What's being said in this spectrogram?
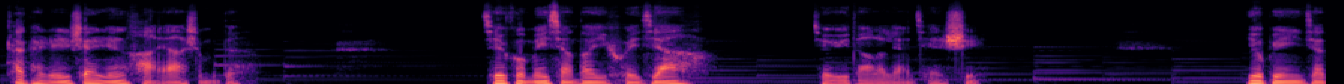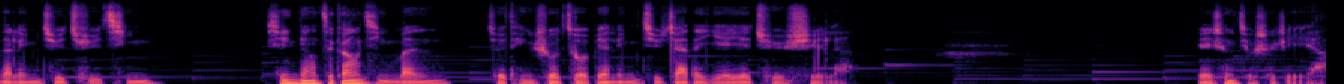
看看人山人海啊什么的，结果没想到一回家，就遇到了两件事。右边一家的邻居娶亲。新娘子刚进门，就听说左边邻居家的爷爷去世了。人生就是这样，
